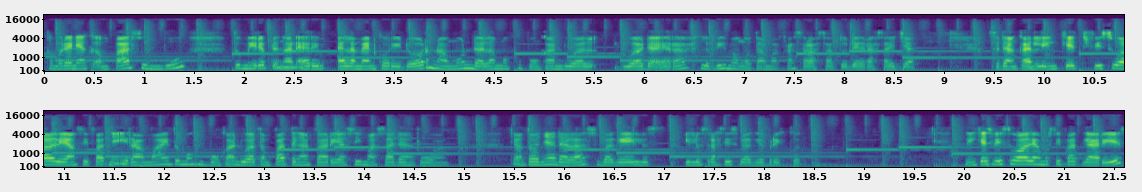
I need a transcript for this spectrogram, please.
Kemudian yang keempat, sumbu itu mirip dengan elemen koridor, namun dalam menghubungkan dua, dua daerah lebih mengutamakan salah satu daerah saja. Sedangkan linkage visual yang sifatnya irama itu menghubungkan dua tempat dengan variasi massa dan ruang. Contohnya adalah sebagai ilustrasi sebagai berikut. Linkage visual yang bersifat garis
